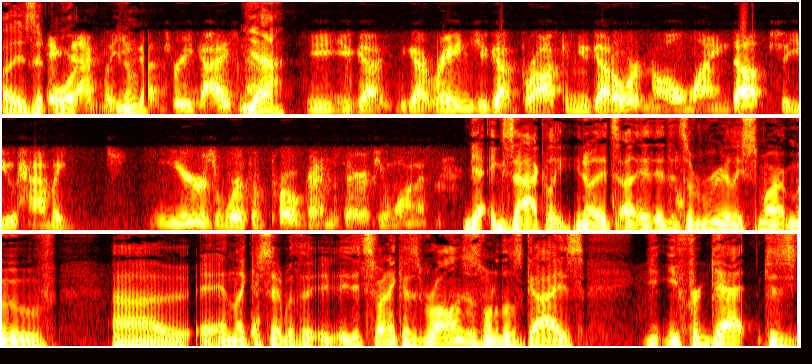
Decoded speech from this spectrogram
Uh, is it Or- Exactly. you You, know? got three guys now. Yeah. You you got you got Reigns, you got Brock, and you got Orton all lined up. So you have a year's worth of programs there if you want it. Yeah, exactly. You know, it's uh, it, it's a really smart move. Uh, and like you said, with it, it's funny because Rollins is one of those guys you, you forget because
